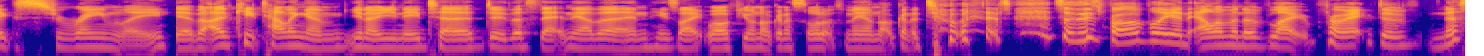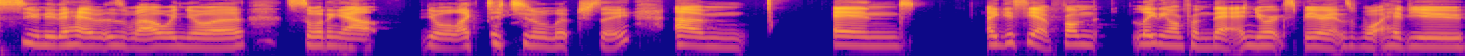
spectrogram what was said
extremely. Yeah, but I keep telling him, you know, you need to do this, that, and the other. And he's like, well, if you're not going to sort it for me, I'm not going to do it. so there's probably an element of like proactiveness you need to have as well when you're sorting out your like digital literacy. Um, and I guess, yeah, from leading on from that and your experience, what have you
